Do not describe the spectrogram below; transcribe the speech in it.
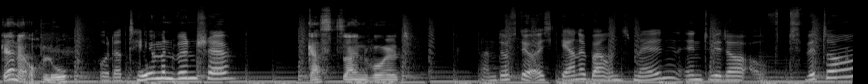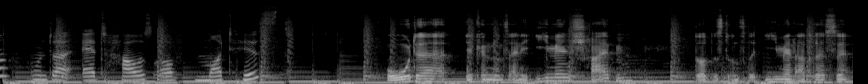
gerne auch Lob, oder Themenwünsche, Gast sein wollt. dann dürft ihr euch gerne bei uns melden, entweder auf Twitter unter houseofmodhist Oder ihr könnt uns eine E-Mail schreiben. Dort ist unsere E-Mail-Adresse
